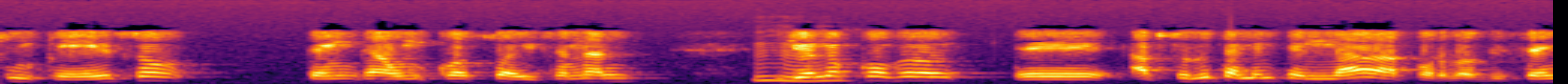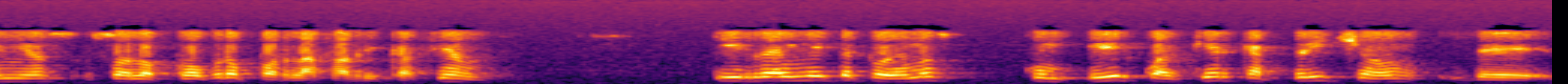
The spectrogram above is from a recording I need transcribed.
sin que eso tenga un costo adicional. Yo no cobro eh, absolutamente nada por los diseños, solo cobro por la fabricación. Y realmente podemos cumplir cualquier capricho de,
